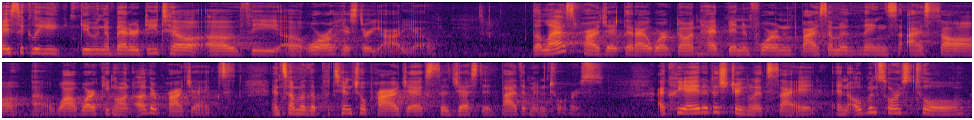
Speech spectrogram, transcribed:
basically giving a better detail of the uh, oral history audio. The last project that I worked on had been informed by some of the things I saw uh, while working on other projects and some of the potential projects suggested by the mentors. I created a Streamlit site, an open source tool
